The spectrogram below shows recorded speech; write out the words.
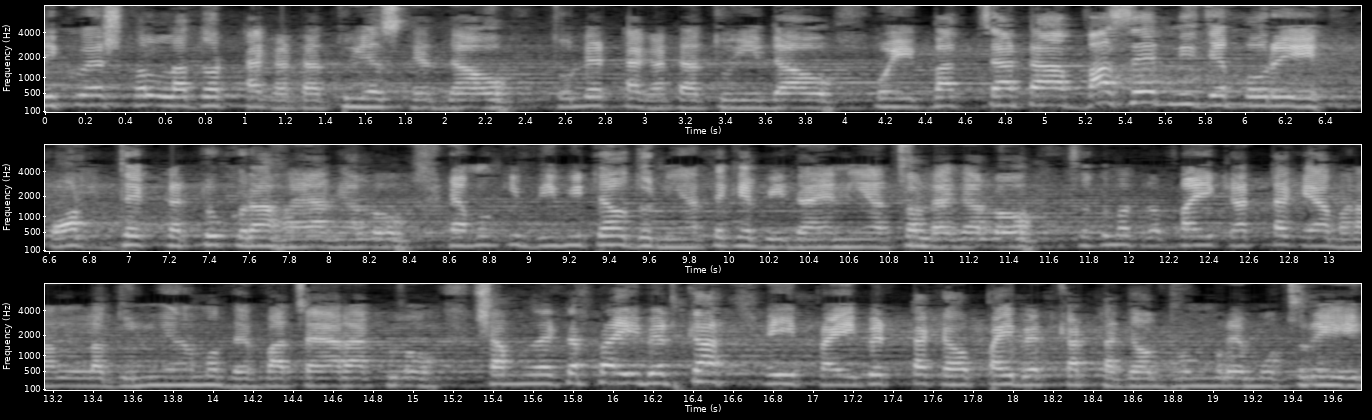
রিকোয়েস্ট করলা, তোর টাকাটা তুই আজকে দাও টুলের টাকাটা তুই দাও। ওই বাচ্চাটা বাসের নিচে পড়ে অর্ধেকটা টুকরা হয়ে গেল। এমনকি বিবিটাও দুনিয়া থেকে বিদায় নিয়ে চলে গেল। শুধুমাত্র বাইকারটাকে আমার আল্লাহ দুনিয়ার মধ্যে বাঁচায় রাখল। সামনে একটা প্রাইভেট কার এই প্রাইভেটটাকেও প্রাইভেট কারটাকেও ধুমরে মুচড়ে।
